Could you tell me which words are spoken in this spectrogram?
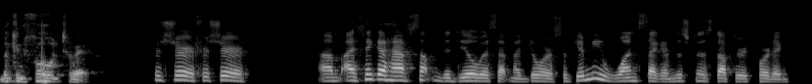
looking forward to it. For sure, for sure. Um, I think I have something to deal with at my door, so give me one second. I'm just gonna stop the recording.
